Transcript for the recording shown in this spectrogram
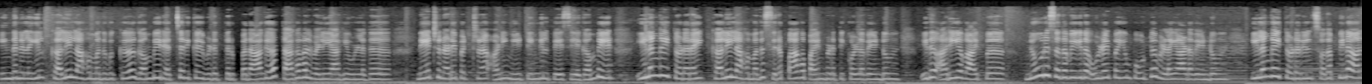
இந்த நிலையில் கலீல் அகமதுவுக்கு கம்பீர் எச்சரிக்கை விடுத்திருப்பதாக தகவல் வெளியாகியுள்ளது. நேற்று நடைபெற்ற அணி மீட்டிங்கில் பேசிய கம்பீர் இலங்கை தொடரை கலீல் அகமது சிறப்பாக பயன்படுத்திக் கொள்ள வேண்டும். இது அரிய வாய்ப்பு. நூறு சதவிகித உழைப்பையும் போட்டு விளையாட வேண்டும். இலங்கை தொடரில் சொதப்பினால்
